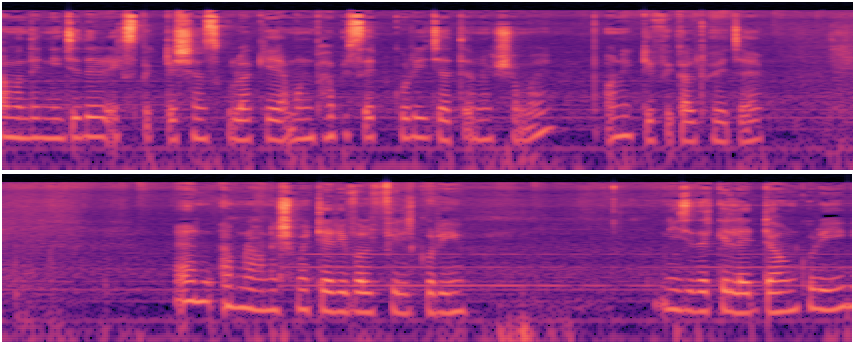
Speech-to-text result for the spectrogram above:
আমাদের নিজেদের এক্সপেকটেশনসগুলোকে এমনভাবে সেট করি যাতে অনেক সময় অনেক ডিফিকাল্ট হয়ে যায়। অ্যান্ড আমরা অনেক সময় টেরিবল ফিল করি। নিজেদেরকে লেট ডাউন করি।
